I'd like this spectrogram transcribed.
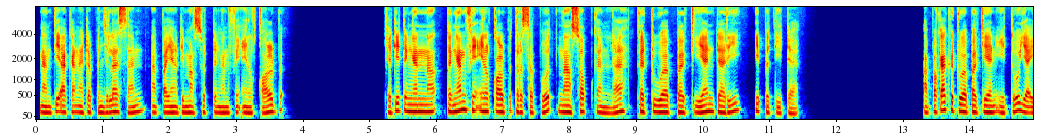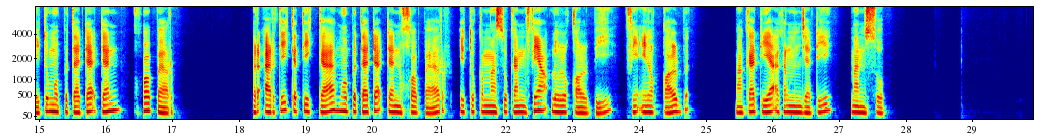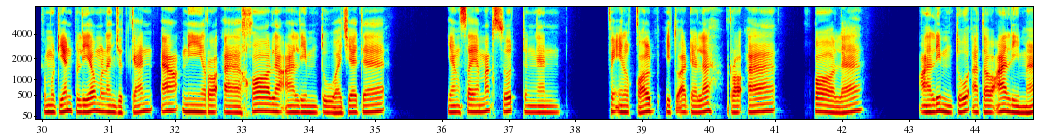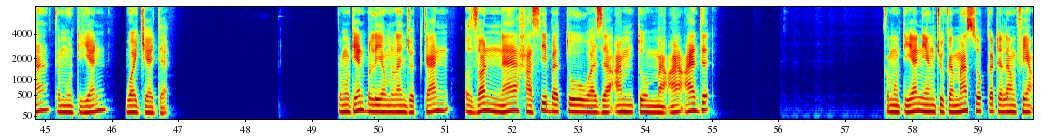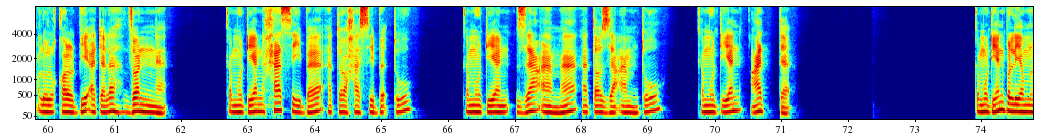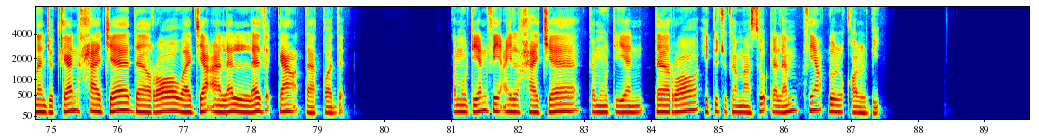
nanti akan ada penjelasan apa yang dimaksud dengan fi'il qalb. Jadi dengan dengan fi'il qalb tersebut nasobkanlah kedua bagian dari ibtidah. Apakah kedua bagian itu yaitu mubtada dan khobar? Berarti ketika mubtada dan khobar itu kemasukan fi'lul qalbi, fi'il qalb, maka dia akan menjadi mansub. Kemudian beliau melanjutkan a'ni ra'a khala alimtu wajada yang saya maksud dengan fi'il qalb itu adalah ra'a khala alimtu atau alima kemudian wajada. Kemudian beliau melanjutkan dhanna hasibatu wa za'amtu ma'ad Kemudian yang juga masuk ke dalam fi'lul qalbi adalah dhanna. Kemudian hasiba atau hasibtu. Kemudian za'ama atau za'amtu. Kemudian adda. Kemudian beliau melanjutkan hajadara wa ja'alal ladhka taqad. Kemudian fi'il haja, kemudian daro itu juga masuk dalam fi'lul qalbi.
